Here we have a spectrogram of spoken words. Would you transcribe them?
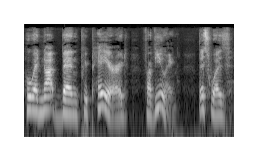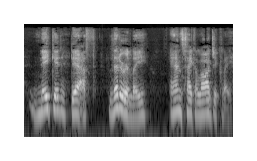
who had not been prepared for viewing. This was naked death, literally and psychologically.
